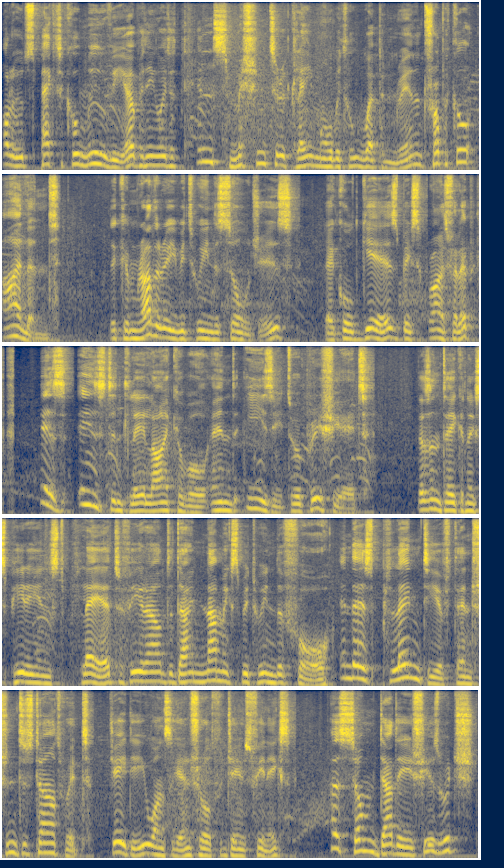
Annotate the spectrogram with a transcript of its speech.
Hollywood spectacle movie, opening with a tense mission to reclaim orbital weaponry on a tropical island. The camaraderie between the soldiers, they're called Gears, big surprise Philip, is instantly likable and easy to appreciate. Doesn't take an experienced player to figure out the dynamics between the four, and there's plenty of tension to start with. JD, once again short for James Fenix, has some daddy issues, which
